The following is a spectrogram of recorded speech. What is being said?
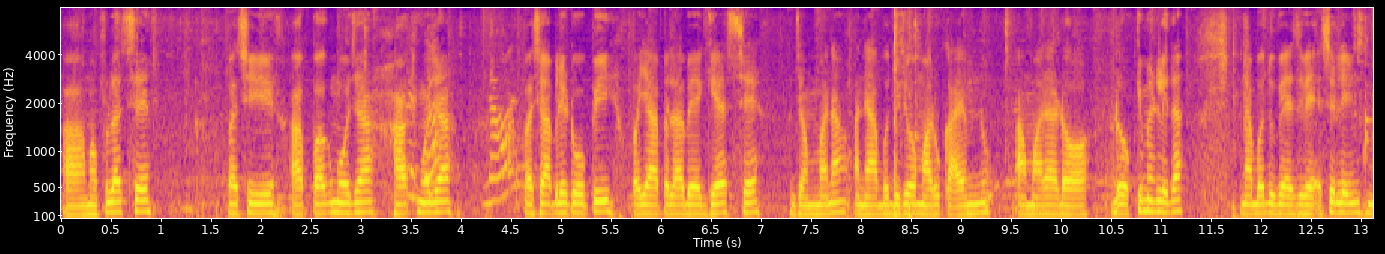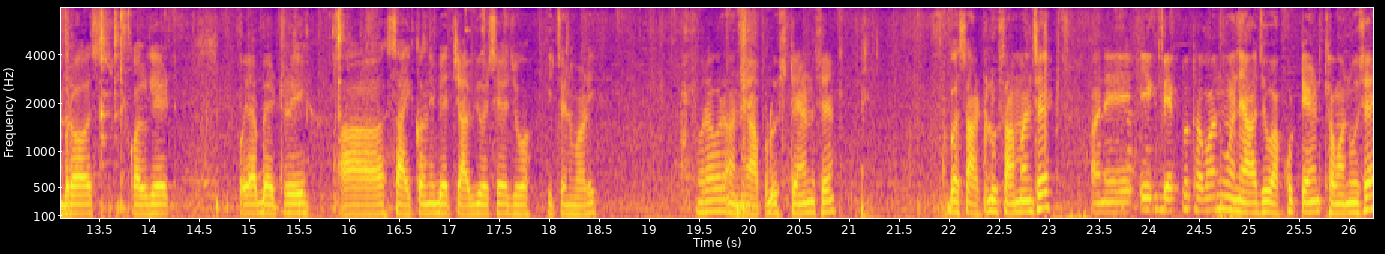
આ મફલત છે, પછી આ પગ મોજા, હાથ મોજા, પછી આ પેલી ટોપી, પછી આ પેલા બે ગેસ છે જમવાના, અને આ બધું જો મારું કાયમનું, આ મારા ડો, ડોક્યુમેન્ટ લીધા, અને આ બધું વેસ, વેસલિન, બ્રશ, કોલગેટ, પછી આ બેટરી, આ સાયકલની બે ચાવીઓ છે, જો કિચનવાળી. બરાબર, અને આપણું સ્ટેન્ડ છે. બસ આટલું સામાન છે. અને એક બેગ તો થવાનું અને આ જો આખું ટેન્ટ થવાનું છે.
